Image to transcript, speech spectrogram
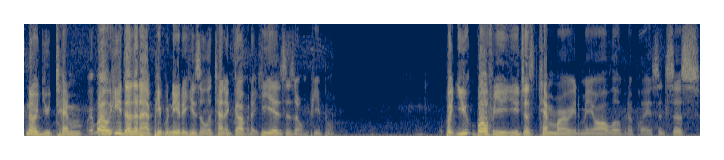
No, you Tim. Well, he doesn't have people neither. He's a lieutenant governor. He is his own people. But you, both of you, you just Tim Murray to me all over the place. It's just,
